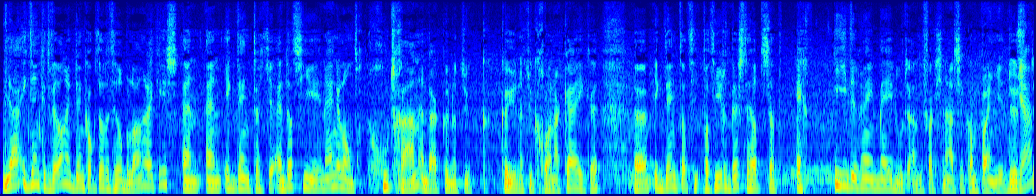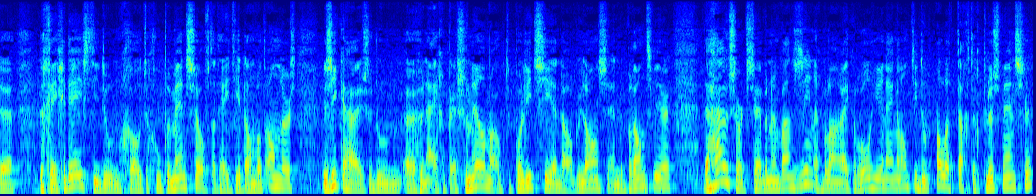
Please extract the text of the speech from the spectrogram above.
Ja, ik denk het wel. En ik denk ook dat het heel belangrijk is. En, en ik denk dat je, en dat zie je in Engeland goed gaan. En daar kun je natuurlijk, kun je natuurlijk gewoon naar kijken. Uh, ik denk dat wat hier het beste helpt, is dat echt iedereen meedoet aan die vaccinatiecampagne. Dus ja? de, de GGD's die doen grote groepen mensen, of dat heet hier dan wat anders. De ziekenhuizen doen uh, hun eigen personeel, maar ook de politie en de ambulance en de brandweer. De huisartsen hebben een waanzinnig belangrijke rol hier in Engeland. Die doen alle 80-plus mensen.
